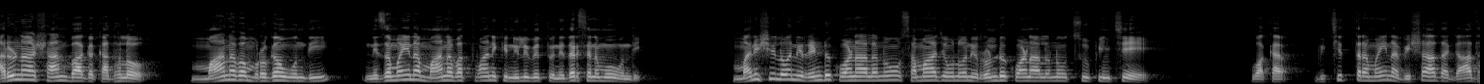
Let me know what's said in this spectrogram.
అరుణా షాన్బాగ్ కథలో మానవ మృగం ఉంది నిజమైన మానవత్వానికి నిలువెత్తు నిదర్శనము ఉంది. మనిషిలోని రెండు కోణాలను సమాజంలోని రెండు కోణాలను చూపించే ఒక విచిత్రమైన విషాద గాథ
